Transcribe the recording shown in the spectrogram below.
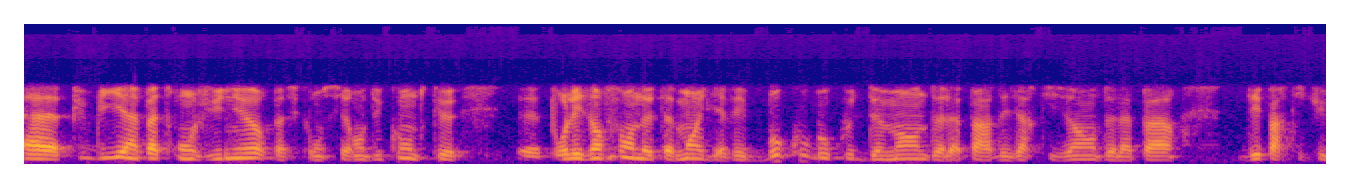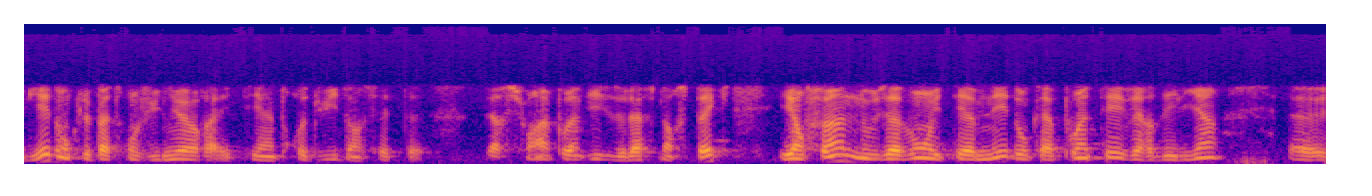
a publié un patron junior parce qu'on s'est rendu compte que euh, pour les enfants notamment, il y avait beaucoup beaucoup de demandes de la part des artisans, de la part des particuliers. Donc le patron junior a été introduit dans cette version 1.10 de l'AFNORSPEC. Et enfin, nous avons été amenés donc à pointer vers des liens euh,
